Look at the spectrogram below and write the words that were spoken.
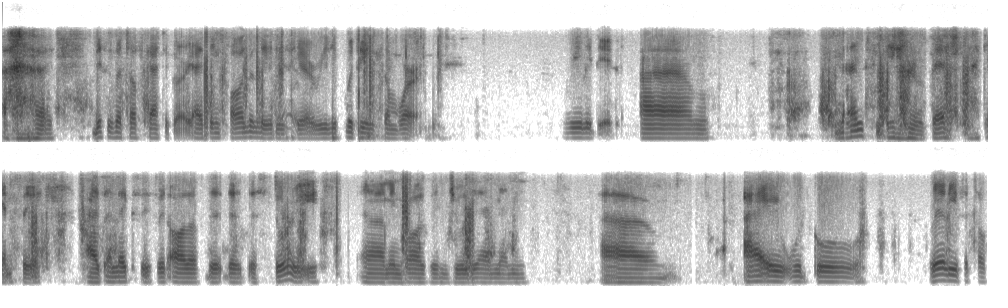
this is a tough category. I think all the ladies here really put in some work. Really did. Um, Nancy did her best, I can say, as Alexis with all of the, the, the story um, involving Julian. And um, I would go, really, it's a tough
